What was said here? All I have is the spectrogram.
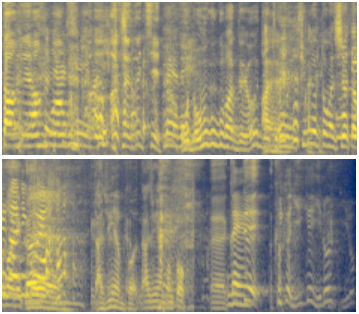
땅에 무슨 열심히 많이 항구하고. 그렇지. 어, 너무 궁금한데요. 이제 아유, 들어온 10년 동안 치셨다고 어딜 다닌 하니까 거야? 네. 나중에 한번. 나중에 한번 꼭 네, 네. 근데 그러니까 이게 이런 이런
